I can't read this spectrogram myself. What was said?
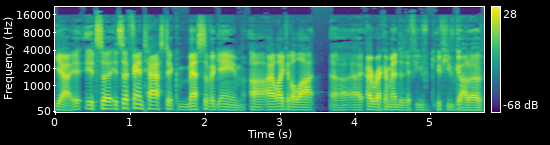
yeah, it, it's a it's a fantastic mess of a game. Uh, I like it a lot. Uh, I, I recommend it if you've if you've got a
